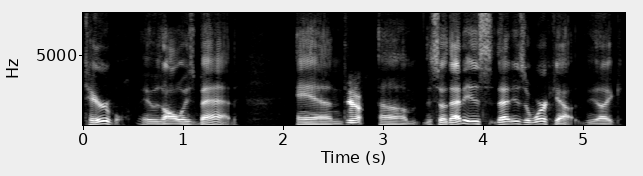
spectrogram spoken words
terrible. It was always bad and yeah. um, so that is that is a workout. Like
